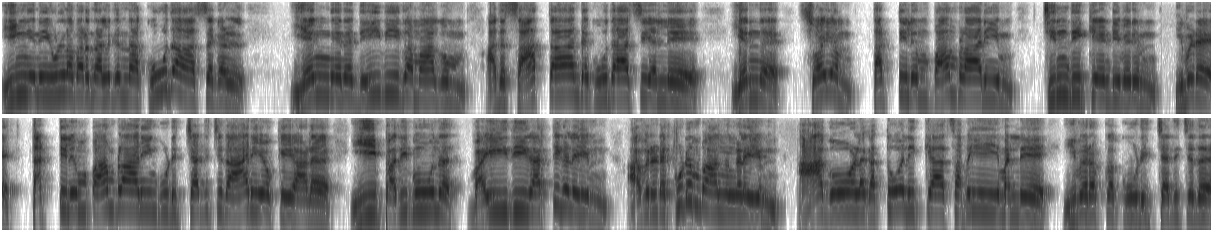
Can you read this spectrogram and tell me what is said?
ഇങ്ങനെയുള്ളവർ നൽകുന്ന കൂതാശകൾ എങ്ങനെ ദൈവികമാകും? അത് സാത്താന്റെ കൂതാശയല്ലേ? എന്ന് സ്വയം തട്ടിലും പാമ്പ്ളാനിയും ചിന്തിക്കേണ്ടി വരും ഇവിടെ തട്ടിലും പാമ്പ്ലാനിയും കൂടി ചതിച്ചത് ആരെയൊക്കെയാണ്? ഈ പതിമൂന്ന് വൈദിക അർത്ഥികളെയും അവരുടെ കുടുംബാംഗങ്ങളെയും ആഗോള കത്തോലിക്ക സഭയെയും അല്ലേ ഇവരൊക്കെ കൂടി ചതിച്ചത്?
